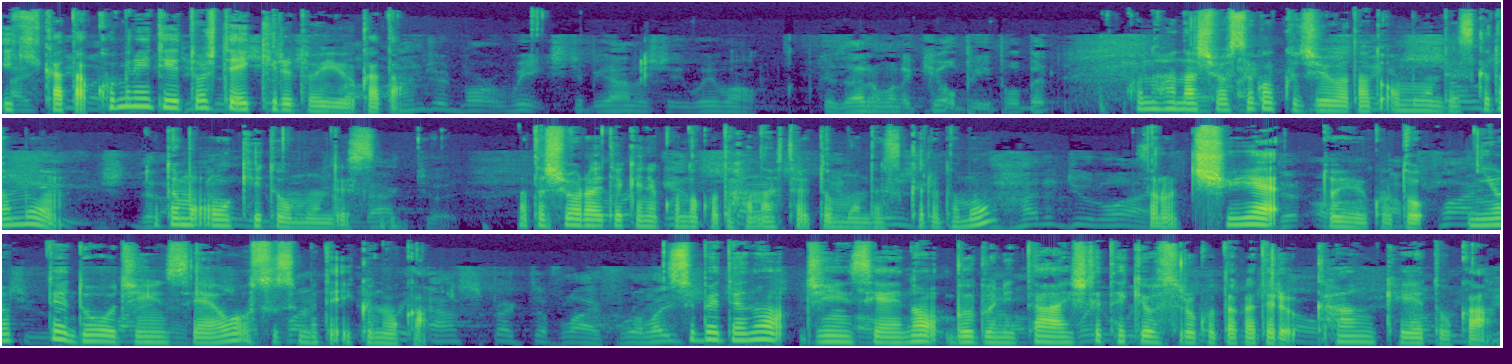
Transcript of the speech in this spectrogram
生き方、コミュニティとして生きるという方。この話はすごく重要だと思うんですけども、とても大きいと思うんです。また将来的にこのこと話したいと思うんですけれども、その知恵ということによってどう人生を進めていくのか、すべての人生の部分に対して適応することが出る関係とか、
